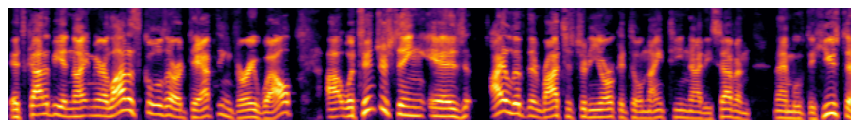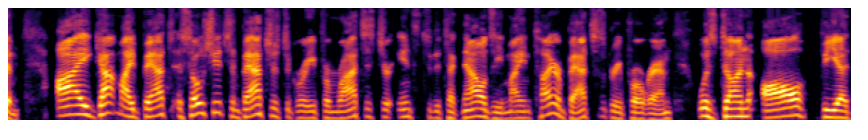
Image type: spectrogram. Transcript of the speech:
it's got to be a nightmare. A lot of schools are adapting very well. Uh, what's interesting is I lived in Rochester, New York until 1997, and I moved to Houston. I got my bat- associate's and bachelor's degree from Rochester Institute of Technology. My entire bachelor's degree program was done all via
